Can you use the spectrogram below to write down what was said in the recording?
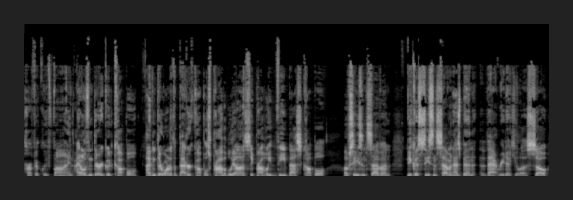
perfectly fine. I don't think they're a good couple. I think they're one of the better couples. Probably, honestly, probably the best couple of season seven because season seven has been that ridiculous. So,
